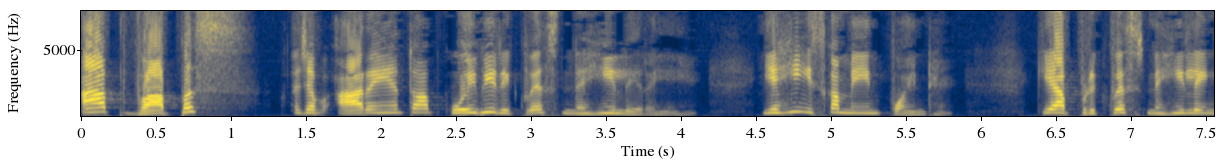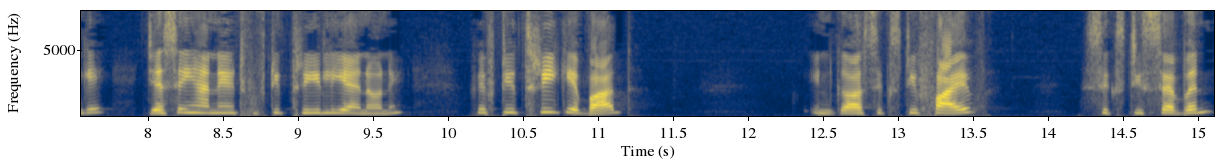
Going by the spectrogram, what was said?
आप वापस जब आ रहे हैं तो आप कोई भी रिक्वेस्ट नहीं ले रहे हैं यही इसका मेन पॉइंट है कि आप रिक्वेस्ट नहीं लेंगे। जैसे यहाँ ने 53 लिया इन्होंने 53 के बाद इनका 65, 67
